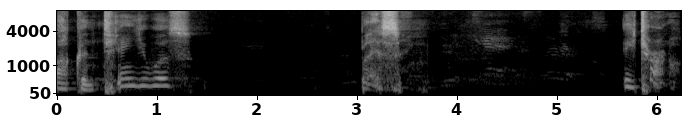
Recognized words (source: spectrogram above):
A continuous blessing, eternal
